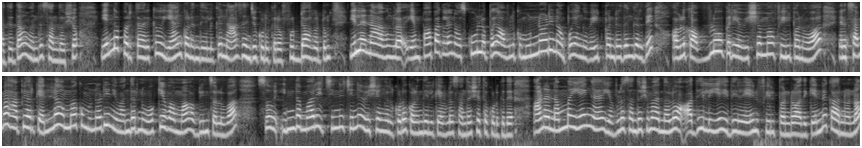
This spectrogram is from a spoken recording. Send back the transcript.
அதுதான் வந்து சந்தோஷம். என்னை பொறுத்த வரைக்கும் என் குழந்தைகளுக்கு நான் செஞ்சு கொடுக்குற ஃபுட் ஆகட்டும் இல்லை நான் அவங்கள என் பாப்பாக்களை நான் ஸ்கூலில் போய் அவளுக்கு முன்னாடி நான் போய் அங்கே வெயிட் பண்ணுறதுங்கிறதே அவளுக்கு அவ்வளோ பெரிய விஷயமா ஃபீல் பண்ணுவாள் எனக்கு செம ஹாப்பியாக இருக்கும் எல்லா அம்மாவுக்கும் முன்னாடி நீ வந்துடணும் ஓகேவாம்மா அப்படின்னு சொல்லுவாள் ஸோ இந்த மாதிரி சின்ன சின்ன விஷயங்கள் கூட குழந்தைகளுக்கு எவ்வளோ சந்தோஷத்தை கொடுக்குது. ஆனால் நம்ம ஏங்க எவ்வளோ சந்தோஷமாக இருந்தாலும் அது இல்லையே இது இல்லையேன்னு ஃபீல் பண்ணுறோம் அதுக்கு என்ன காரணம்னா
